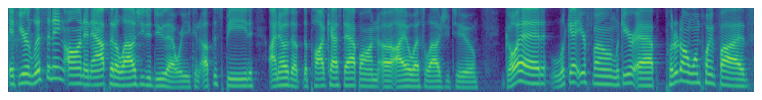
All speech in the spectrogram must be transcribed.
If you're listening on an app that allows you to do that, where you can up the speed, I know the the podcast app on uh, iOS allows you to. Go ahead, look at your phone, look at your app, put it on 1.5,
